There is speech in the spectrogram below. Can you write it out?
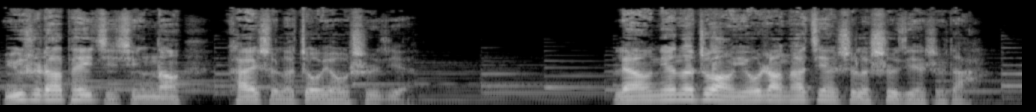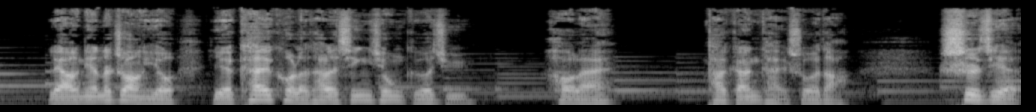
于是他背起行囊，开始了周游世界。两年的壮游让他见识了世界之大，两年的壮游也开阔了他的心胸格局。后来，他感慨说道：“世界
